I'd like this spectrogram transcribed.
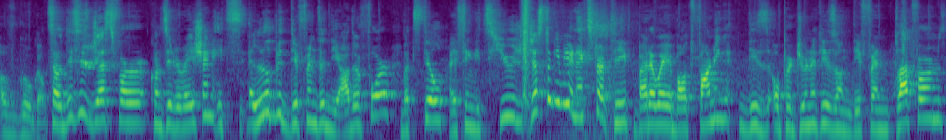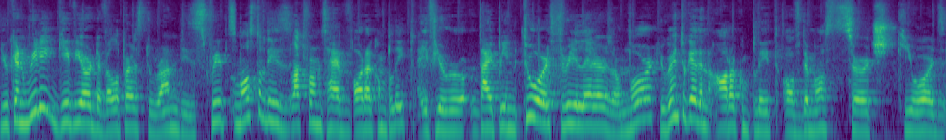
of Google. So this is just for consideration. It's a little bit different than the other four, but still I think it's huge. Just to give you an extra tip, by the way, about finding these opportunities on different platforms, you can really give your developers to run these scripts. Most of these platforms have autocomplete. If you type in two or three letters or more, you're going to get an autocomplete of the most searched keywords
